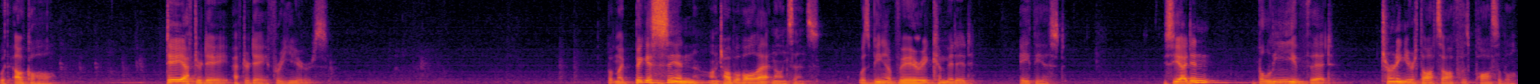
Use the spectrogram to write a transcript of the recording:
with alcohol day after day after day for years. But my biggest sin on top of all that nonsense was being a very committed atheist. You see, I didn't believe that turning your thoughts off was possible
